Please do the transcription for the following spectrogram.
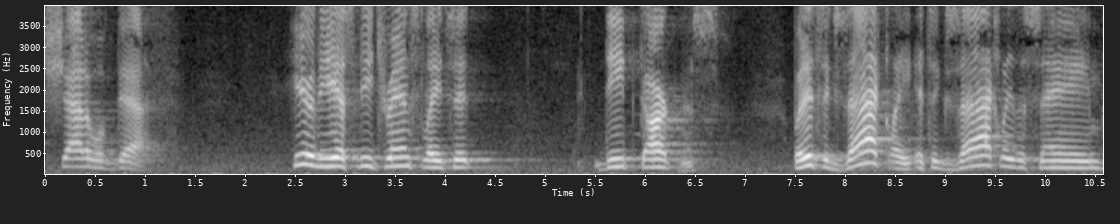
Shadow of death. Here, the ESV translates it deep darkness. But it's exactly, it's exactly the same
